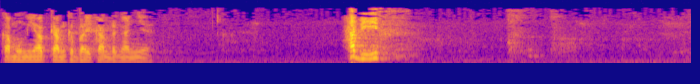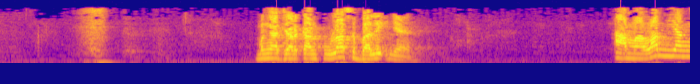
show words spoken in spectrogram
kamu niatkan kebaikan dengannya. Hadis mengajarkan pula sebaliknya. Amalan yang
